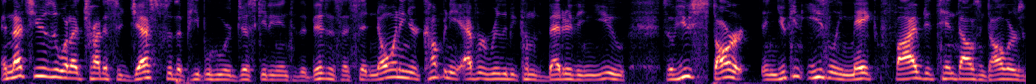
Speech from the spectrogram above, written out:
And that's usually what I try to suggest for the people who are just getting into the business. I said, no one in your company ever really becomes better than you. So if you start and you can easily make five to $10,000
